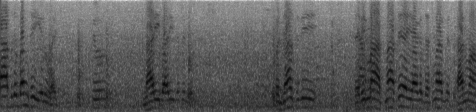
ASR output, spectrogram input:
આ બધું બંધ થઈ ગયેલું હોય. છે નારી બારી બધું પણ જ્યાં સુધી શરીરમાં આત્મા છે અહીંયા દસમા સ્થાનમાં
